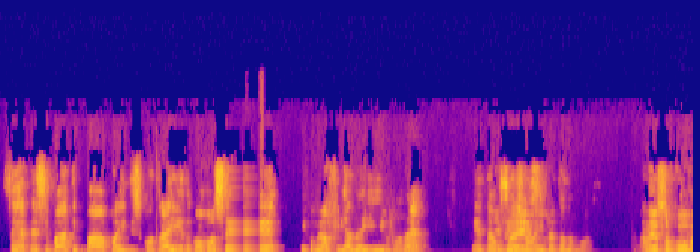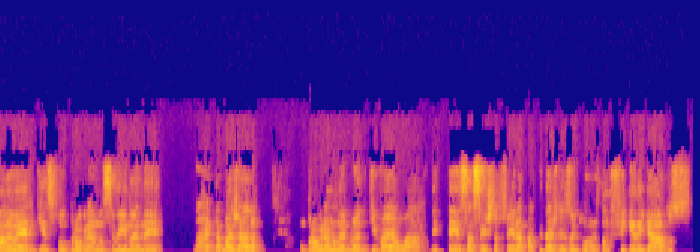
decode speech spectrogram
certo, nesse bate-papo aí descontraído com você e com meu afilhado aí, Ivo, né? Então, um beijão aí, aí para todo mundo. Valeu, Socorro, valeu, Eric. Esse foi o programa Se Liga no Enem, da Rádio Tabajara. Um programa, lembrando, que vai ao ar de terça a sexta-feira, a partir das 18 horas. Então, fiquem ligados.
